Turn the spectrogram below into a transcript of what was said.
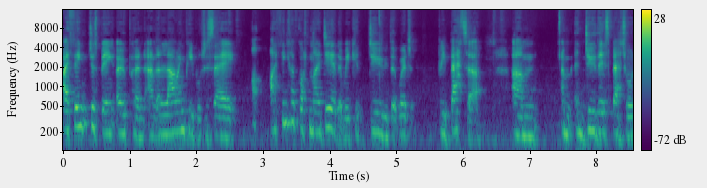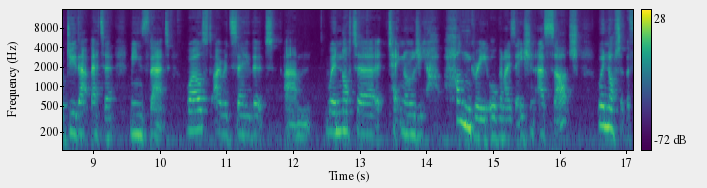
I think just being open and allowing people to say, I think I've got an idea that we could do that would be better um, and, and, do this better or do that better means that whilst I would say that um, we're not a technology hungry organization as such, we're not at the,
